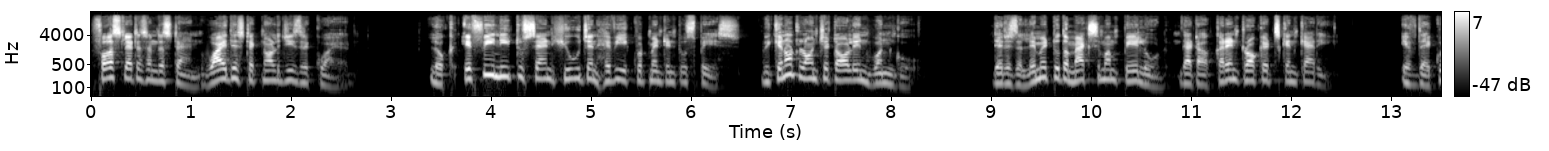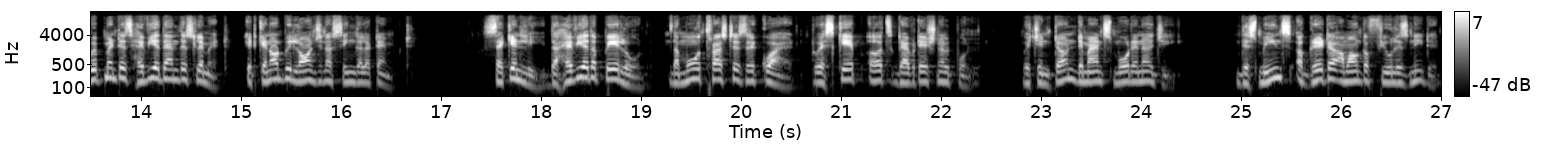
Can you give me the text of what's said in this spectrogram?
First, let us understand why this technology is required. Look, if we need to send huge and heavy equipment into space, we cannot launch it all in one go. There is a limit to the maximum payload that our current rockets can carry. If the equipment is heavier than this limit, it cannot be launched in a single attempt. Secondly, the heavier the payload, the more thrust is required to escape Earth's gravitational pull, which in turn demands more energy. This means a greater amount of fuel is needed.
